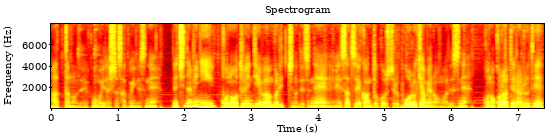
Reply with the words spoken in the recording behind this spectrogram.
あったので思い出した作品ですね。でちなみに、この21ブリッジのですね、撮影監督をしているポール・キャメロンはですね、このコラテラルで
